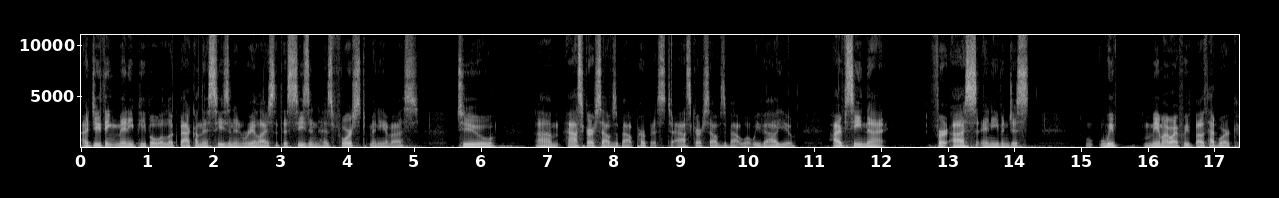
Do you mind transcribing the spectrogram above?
I do think many people will look back on this season and realize that this season has forced many of us to um, ask ourselves about purpose, to ask ourselves about what we value. I've seen that for us, and even just we've, me and my wife, we've both had work.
